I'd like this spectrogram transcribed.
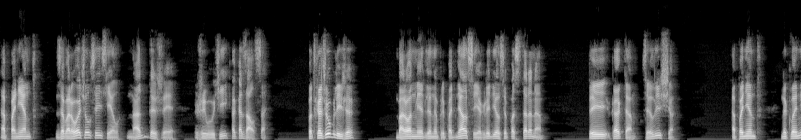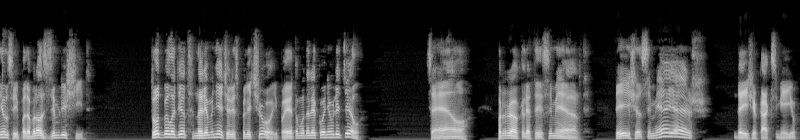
Оппонент заворочился и сел. Надо же, живучий оказался. Подхожу ближе. Барон медленно приподнялся и огляделся по сторонам. — Ты как там, цел еще? Оппонент наклонился и подобрал с земли щит. Тот был одет на ремне через плечо и поэтому далеко не улетел. — Цел, проклятый смерть, ты еще смеешь? — Да еще как смею.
